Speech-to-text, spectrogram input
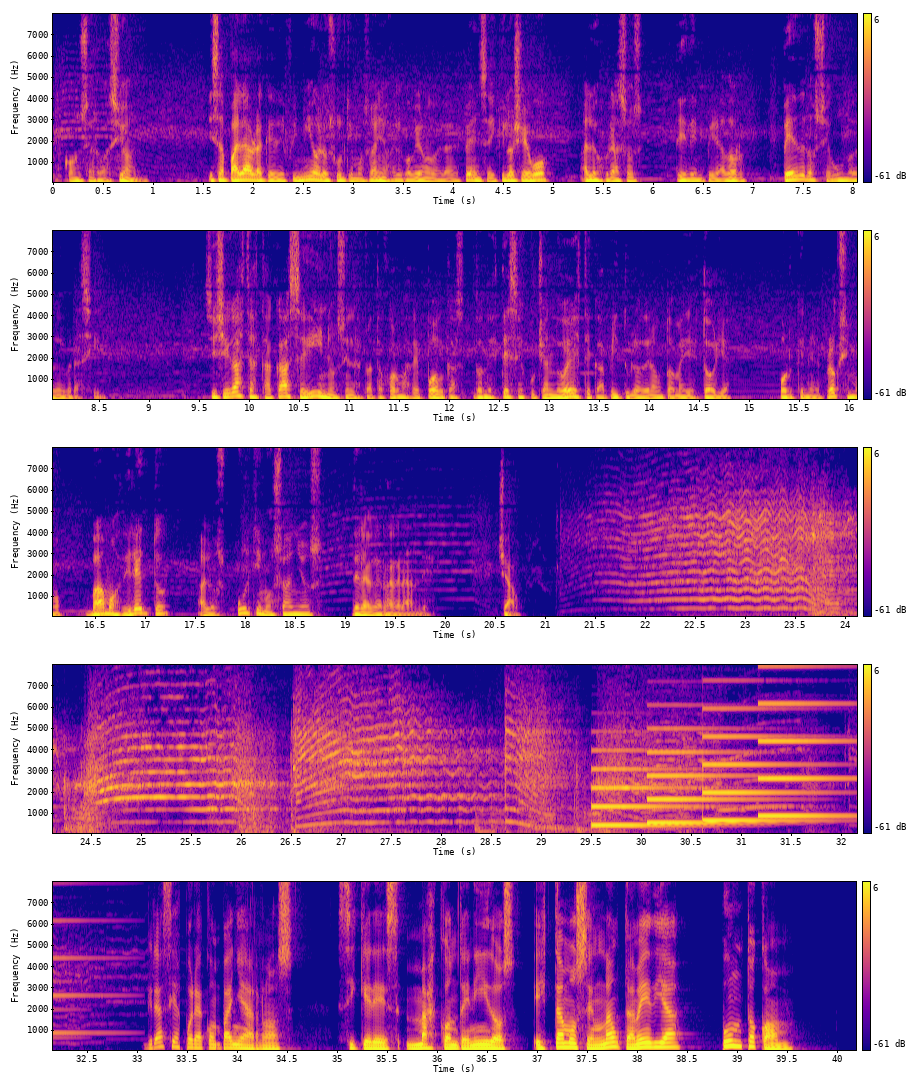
Conservación. Esa palabra que definió los últimos años del gobierno de la defensa y que lo llevó a los brazos del emperador Pedro II de Brasil. Si llegaste hasta acá, seguinos en las plataformas de podcast donde estés escuchando este capítulo de la Automedia Historia, porque en el próximo vamos directo a los últimos años de la Guerra Grande. Chao. Gracias por acompañarnos. Si querés más contenidos, estamos en nautamedia.com.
